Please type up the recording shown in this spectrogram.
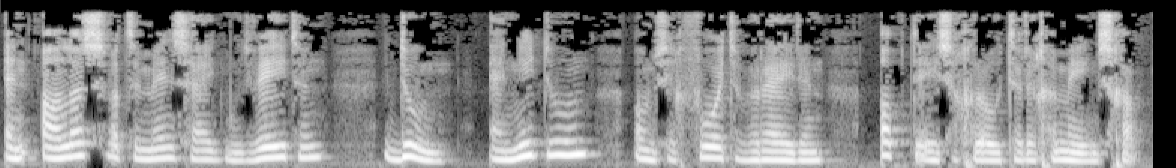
en alles wat de mensheid moet weten, doen en niet doen om zich voor te bereiden op deze grotere gemeenschap.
